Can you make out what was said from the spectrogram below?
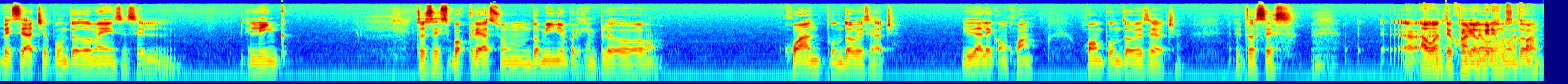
bch.domains es el, el link. Entonces vos creas un dominio, por ejemplo, juan.bsh y dale con Juan, juan.bsh. Entonces, aguante Juan, lo queremos a Juan.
